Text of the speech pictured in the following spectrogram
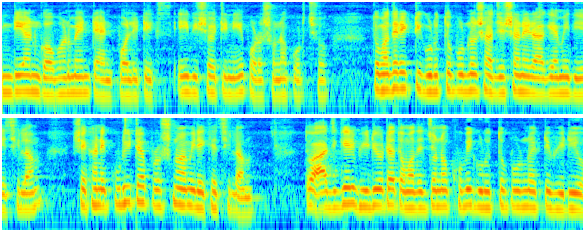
ইন্ডিয়ান গভর্নমেন্ট অ্যান্ড পলিটিক্স এই বিষয়টি নিয়ে পড়াশোনা করছ। তোমাদের একটি গুরুত্বপূর্ণ সাজেশনের আগে আমি দিয়েছিলাম, সেখানে কুড়িটা প্রশ্ন আমি রেখেছিলাম। তো আজকের ভিডিওটা তোমাদের জন্য খুবই গুরুত্বপূর্ণ একটি ভিডিও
